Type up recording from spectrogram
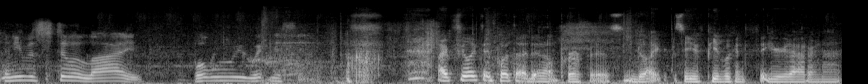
and he was still alive. What were we witnessing? I feel like they put that in on purpose and be like, see if people can figure it out or not.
